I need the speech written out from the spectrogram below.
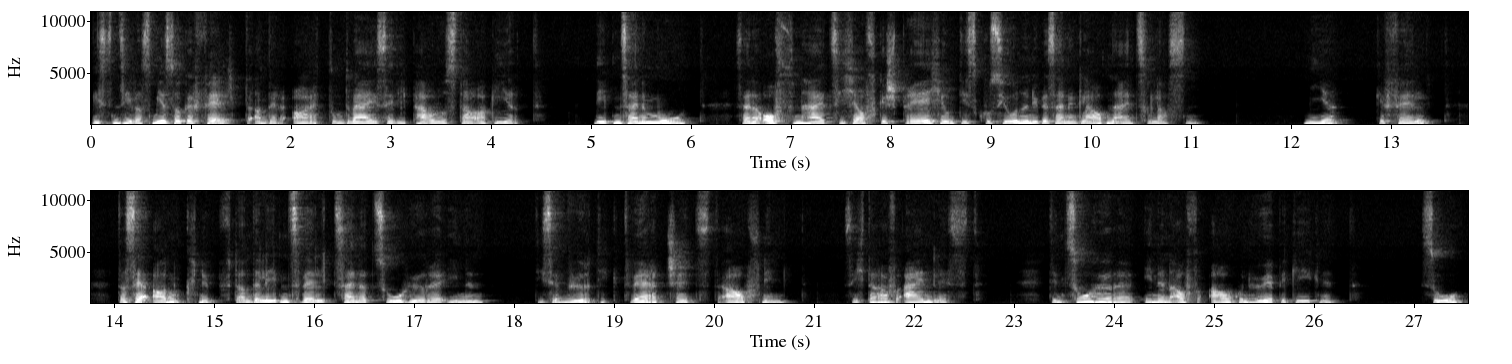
Wissen Sie, was mir so gefällt an der Art und Weise, wie Paulus da agiert? Neben seinem Mut, seiner Offenheit, sich auf Gespräche und Diskussionen über seinen Glauben einzulassen. Mir gefällt, dass er anknüpft an der Lebenswelt seiner Zuhörerinnen, diese würdigt, wertschätzt, aufnimmt, sich darauf einlässt, den Zuhörerinnen auf Augenhöhe begegnet. So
